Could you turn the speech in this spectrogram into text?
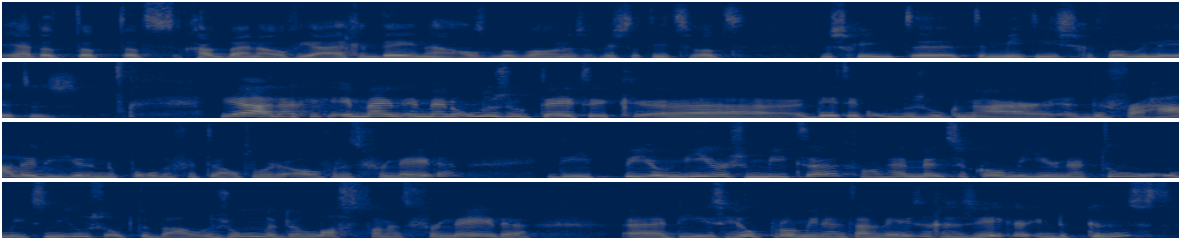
Ja, dat, dat, dat gaat bijna over je eigen DNA als bewoners. Of is dat iets wat misschien te, te mythisch geformuleerd is? Ja, nou kijk, in mijn, in mijn onderzoek deed ik, uh, deed ik onderzoek naar de verhalen die hier in de polder verteld worden over het verleden. Die pioniersmythe van hè, mensen komen hier naartoe om iets nieuws op te bouwen zonder de last van het verleden, uh, die is heel prominent aanwezig en zeker in de kunst.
